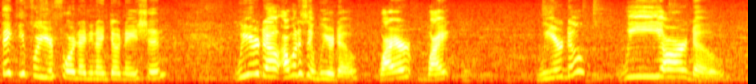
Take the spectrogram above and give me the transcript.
Thank you for your $4.99 donation. Weirdo, I want to say weirdo. Wire, white, weirdo? Weirdo.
